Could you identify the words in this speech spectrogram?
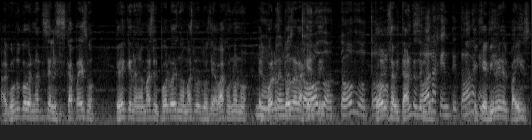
a algunos gobernantes se les escapa eso. Creen que nada más el pueblo es nada más los, de abajo. No, no. El, pueblo, es toda la gente. Todo, todo, todo. Todos los habitantes. Toda la gente, toda la que, gente. Que viven en el país.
